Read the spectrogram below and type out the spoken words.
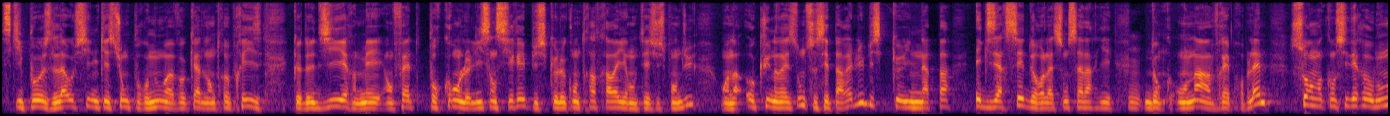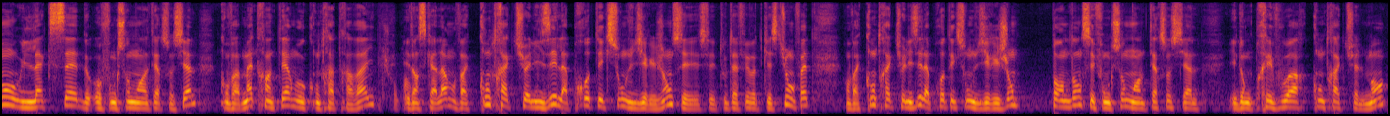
ce qui pose là aussi une question pour nous, avocats de l'entreprise, que de dire, mais en fait, pourquoi on le licencierait puisque le contrat de travail a été suspendu? On n'a aucune raison de se séparer de lui puisqu'il n'a pas exercé de relation salariée. Hmm. Donc, on a un vrai problème. Soit on va considérer au moment où il accède aux fonctions mandataires sociales qu'on va mettre un terme au contrat de travail. Et dans ce cas-là, on va contractualiser la protection du dirigeant. C'est tout à fait votre question, en fait. On va contractualiser la protection du dirigeant pendant ses fonctions de mandataire social. Et donc prévoir contractuellement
